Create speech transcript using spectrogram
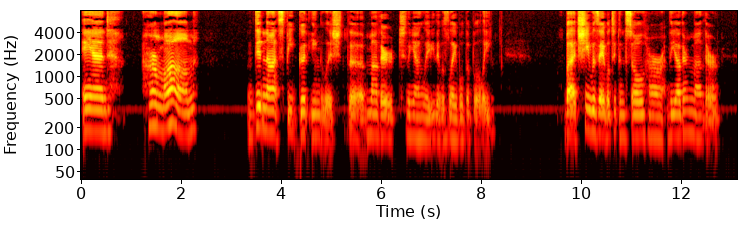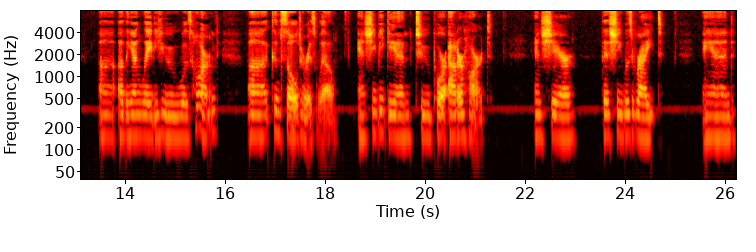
And her mom did not speak good English, the mother to the young lady that was labeled the bully. But she was able to console her, the other mother uh, of the young lady who was harmed uh, consoled her as well. And she began to pour out her heart and share that she was right. And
